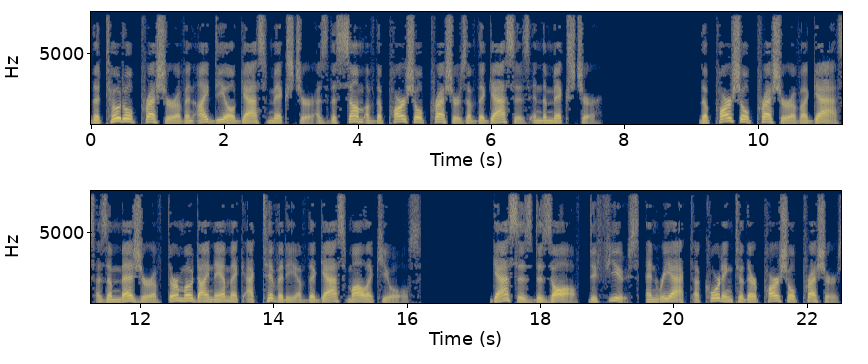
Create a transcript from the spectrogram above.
The total pressure of an ideal gas mixture is the sum of the partial pressures of the gases in the mixture. The partial pressure of a gas is a measure of thermodynamic activity of the gas molecules. Gases dissolve, diffuse, and react according to their partial pressures,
